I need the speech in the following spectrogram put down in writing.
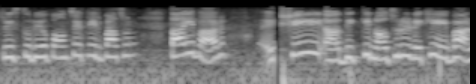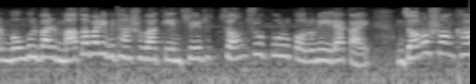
ত্রিস্তরীয় পঞ্চায়েত নির্বাচন। তাই এবার সেই দিককে নজরে রেখে এবার মঙ্গলবার মাতাবাড়ি বিধানসভা কেন্দ্রের চন্দ্রপুর কলোনি এলাকায় জনসংখ্যা,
